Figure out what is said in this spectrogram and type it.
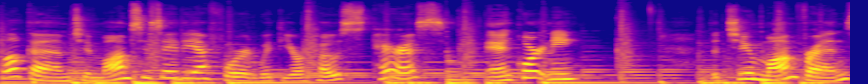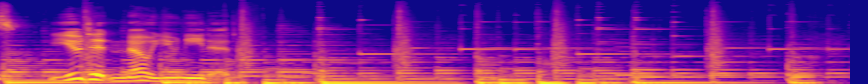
Welcome to Moms Who Say the F Word with your hosts, Paris, and Courtney, the two mom friends you didn't know you needed.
